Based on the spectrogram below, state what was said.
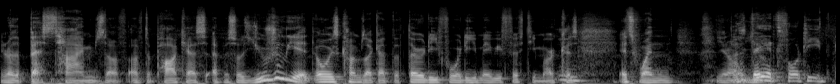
you know the best times of, of the podcast episodes usually it always comes like at the 30 40 maybe 50 mark because Mm. it's when you know Today you- it's 14.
